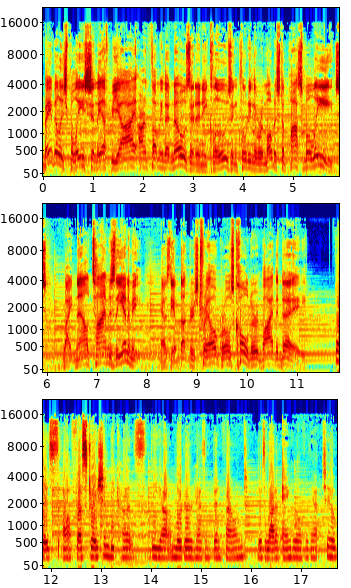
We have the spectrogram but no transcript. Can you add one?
Bay Village Police and the FBI aren't thumbing their nose at any clues, including the remotest of possible leads. Right now, time is the enemy, as the abductor's trail grows colder by the day. There's uh, frustration because the uh, murder hasn't been found. There's a lot of anger over that, too.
